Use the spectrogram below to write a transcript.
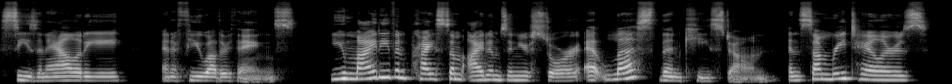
seasonality, and a few other things. You might even price some items in your store at less than Keystone, and some retailers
